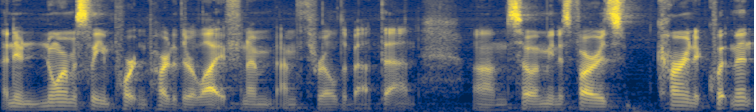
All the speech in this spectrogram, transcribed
an enormously important part of their life. And I'm I'm thrilled about that. Um, so I mean, as far as current equipment.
